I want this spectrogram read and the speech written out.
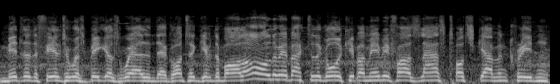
middle of the field who was big as well. And they're going to give the ball all the way back to the goalkeeper, maybe for his last touch. Gavin Creedon,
